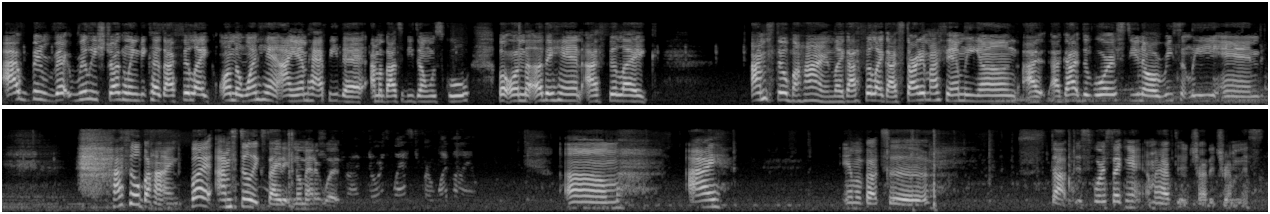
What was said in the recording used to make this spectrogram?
I've been re- really struggling because I feel like on the one hand I am happy that I'm about to be done with school, but on the other hand I feel like I'm still behind. Like I feel like I started my family young. I I got divorced, you know, recently and I feel behind, but I'm still excited no matter what. Um, I am about to stop this for a second. I'm gonna have to try to trim this.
